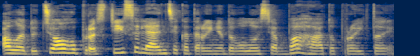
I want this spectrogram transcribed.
Але до цього простій селянці Катерині довелося багато пройти.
